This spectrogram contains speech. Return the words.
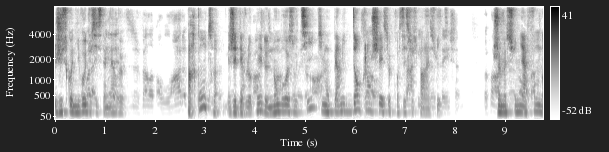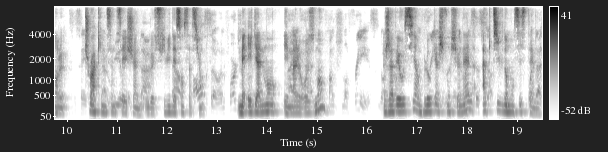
jusqu'au niveau du système nerveux. Par contre, j'ai développé de nombreux outils qui m'ont permis d'enclencher ce processus par la suite. Je me suis mis à fond dans le tracking sensation ou le suivi des sensations. Mais également et malheureusement, j'avais aussi un blocage fonctionnel actif dans mon système,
